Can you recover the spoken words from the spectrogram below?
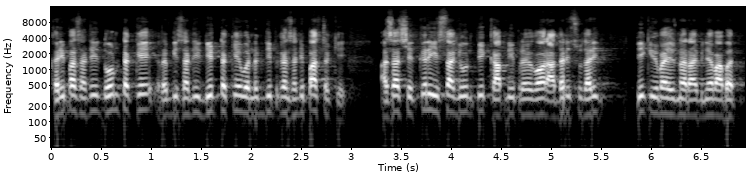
खरीपासाठी दोन टक्के रब्बीसाठी दीड टक्के व नगदी पिकांसाठी पाच टक्के असा शेतकरी हिस्सा घेऊन पीक कापणी प्रयोगावर आधारित सुधारित पीक विमा योजना राबविण्याबाबत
